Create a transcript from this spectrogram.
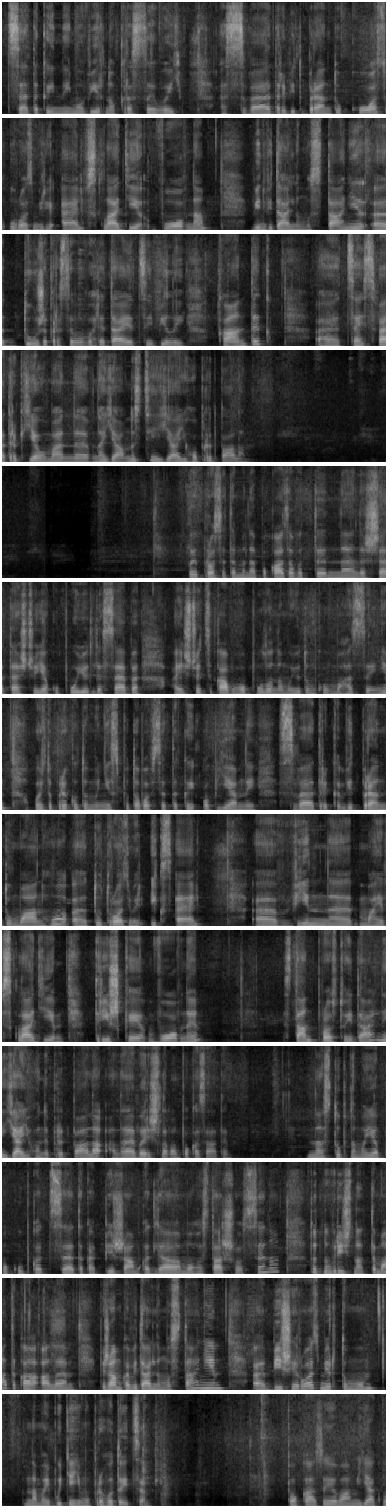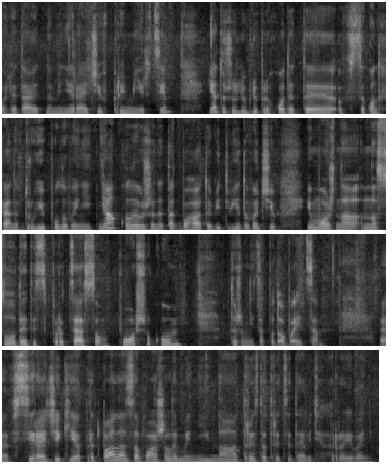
Це такий неймовірно красивий светр від бренду Кос у розмірі L в складі вовна. Він в ідеальному стані. Е, дуже красиво виглядає цей білий кантик. Е, цей светрик є у мене в наявності, я його придбала. Ви просите мене показувати не лише те, що я купую для себе, а й що цікавого було, на мою думку, в магазині. Ось, до прикладу, мені сподобався такий об'ємний светрик від бренду Mango. Е, тут розмір XL. Е, він е, має в складі трішки вовни. Стан просто ідеальний. Я його не придбала, але вирішила вам показати. Наступна моя покупка це така піжамка для мого старшого сина. Тут новорічна тематика, але піжамка в ідеальному стані, е, більший розмір, тому на майбутнє йому пригодиться. Показую вам, як виглядають на мені речі в примірці. Я дуже люблю приходити в секонд-хенд в другій половині дня, коли вже не так багато відвідувачів і можна насолодитись процесом пошуку. Дуже мені це подобається. Е, всі речі, які я придбала, заважили мені на 339 гривень.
